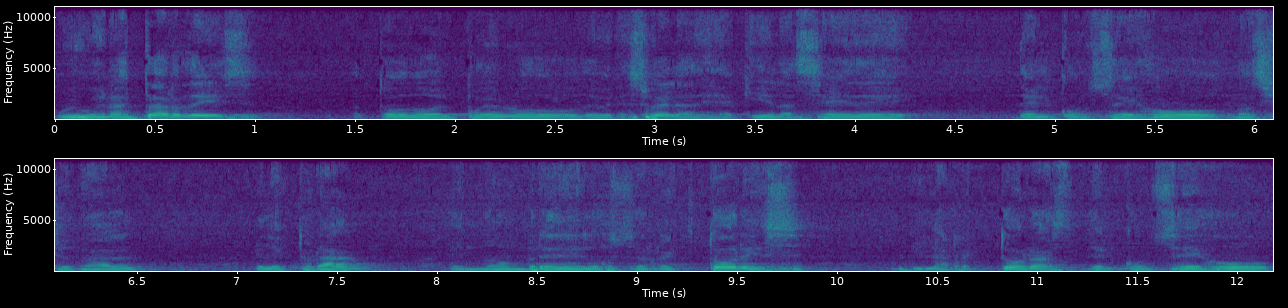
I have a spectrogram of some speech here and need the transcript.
muy buenas tardes todo el pueblo de Venezuela, desde aquí en la sede del Consejo Nacional Electoral en nombre de los rectores y las rectoras del Consejo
